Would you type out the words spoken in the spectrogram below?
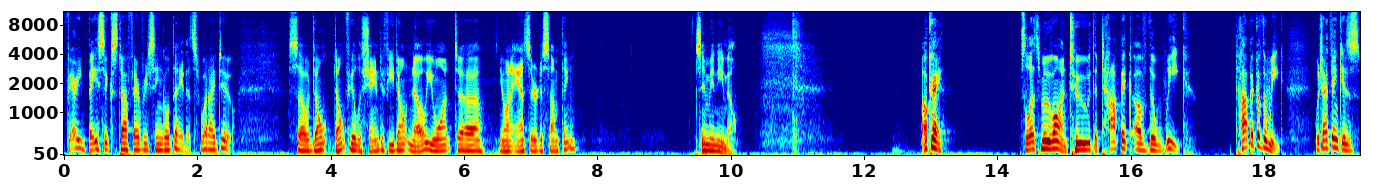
very basic stuff every single day. That's what I do. So don't don't feel ashamed if you don't know. You want uh, you want to answer to something. Send me an email. Okay. So let's move on to the topic of the week. Topic of the week, which I think is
